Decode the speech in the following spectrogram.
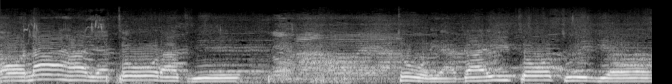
ona harĩa tũrathiĩ tũrĩa ngai tũtuirio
